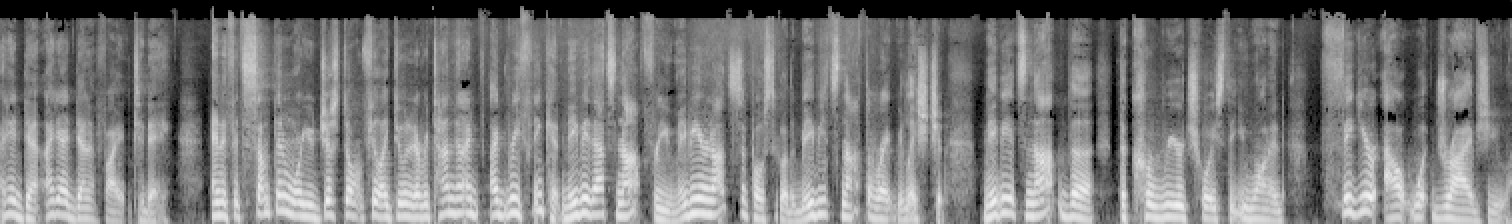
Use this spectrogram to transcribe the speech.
I'd, I'd identify it today. And if it's something where you just don't feel like doing it every time, then I'd, I'd, rethink it. Maybe that's not for you. Maybe you're not supposed to go there. Maybe it's not the right relationship. Maybe it's not the, the career choice that you wanted. Figure out what drives you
